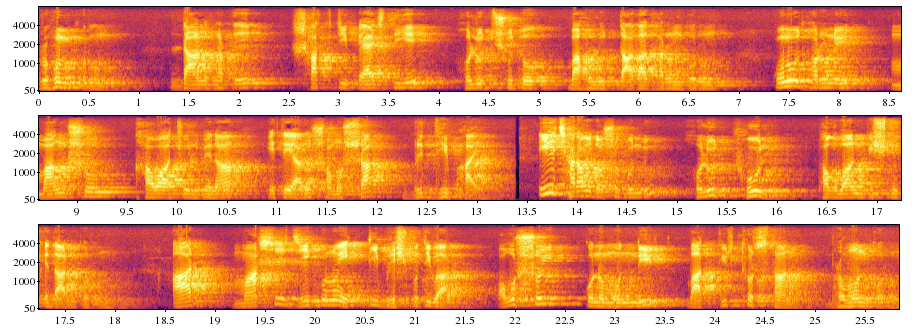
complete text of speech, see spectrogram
গ্রহণ করুন। ডান হাতে সাতটি প্যাচ দিয়ে হলুদ সুতো বা হলুদ তাগা ধারণ করুন। কোনো ধরনের মাংস খাওয়া চলবে না, এতে আরও সমস্যা বৃদ্ধি পায়। এছাড়াও দর্শক বন্ধু, হলুদ ফুল ভগবান বিষ্ণুকে দান করুন। আর মাসে যে কোনো একটি বৃহস্পতিবার অবশ্যই কোনো মন্দির বা তীর্থস্থান ভ্রমণ করুন।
